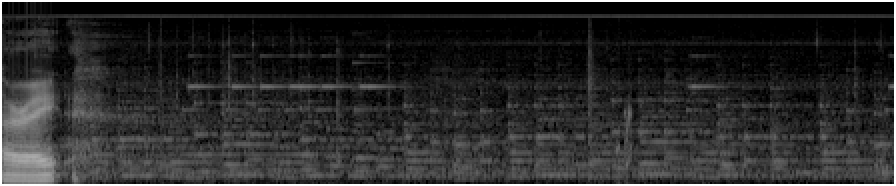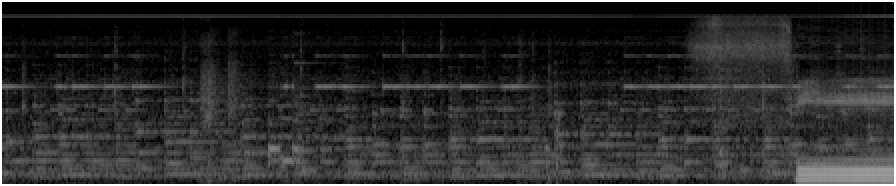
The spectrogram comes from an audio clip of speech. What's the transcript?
Alright. Fees...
